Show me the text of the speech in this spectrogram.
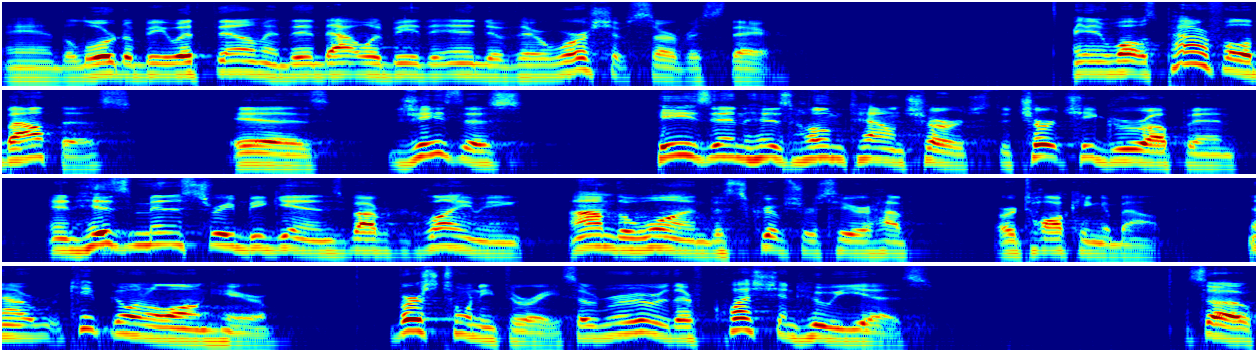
and the Lord would be with them, and then that would be the end of their worship service there. And what was powerful about this is Jesus, he's in his hometown church, the church he grew up in, and his ministry begins by proclaiming, I'm the one the scriptures here have are talking about. Now, keep going along here. Verse 23. So remember, they've questioned who he is. So,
